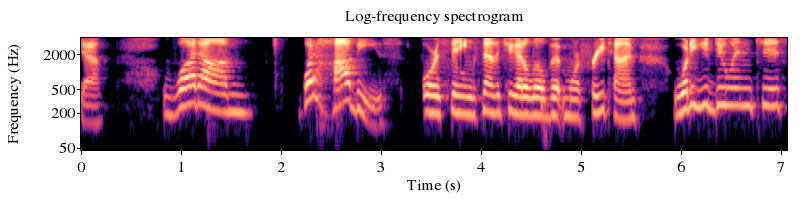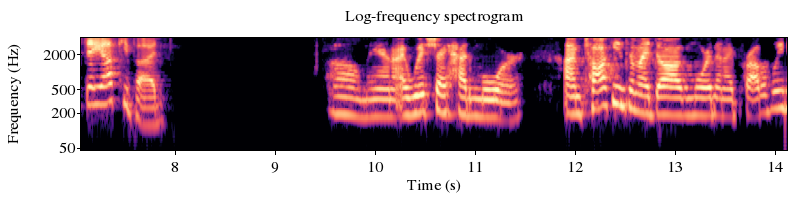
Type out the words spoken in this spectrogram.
Yeah. What um what hobbies or things now that you got a little bit more free time what are you doing to stay occupied? Oh man i wish i had more. I'm talking to my dog more than i probably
